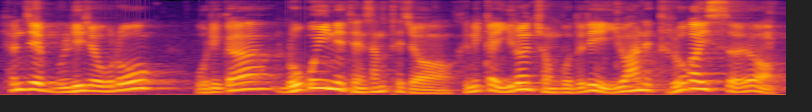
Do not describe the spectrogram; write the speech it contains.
현재 물리적으로 우리가 로그인이 된 상태죠. 그러니까 이런 정보들이 이 안에 들어가 있어요.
